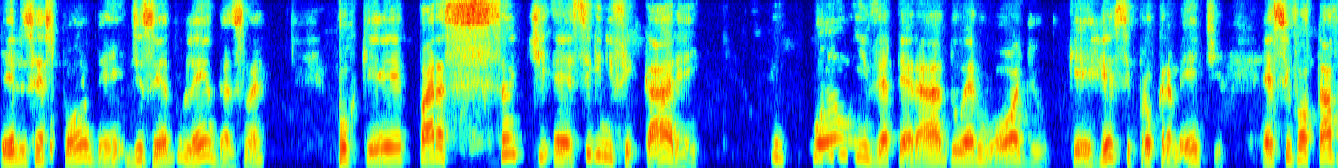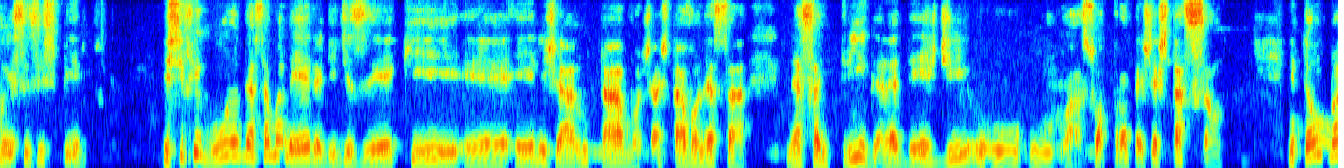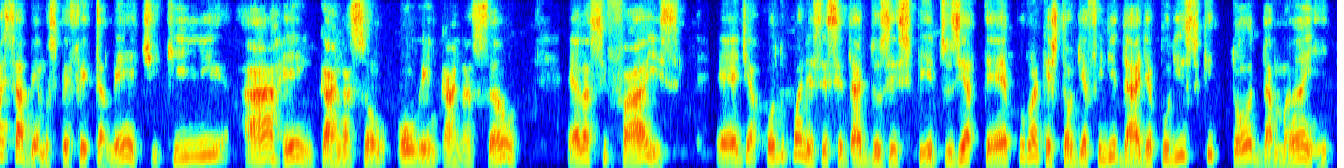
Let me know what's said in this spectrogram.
eles respondem dizendo lendas, né? Porque para é, significarem o quão inveterado era o ódio que reciprocamente é, se voltavam esses espíritos. E se figuram dessa maneira, de dizer que é, eles já lutavam, já estavam nessa, nessa intriga né, desde o, o, a sua própria gestação. Então, nós sabemos perfeitamente que a reencarnação ou encarnação ela se faz é, de acordo com a necessidade dos espíritos e até por uma questão de afinidade. É por isso que toda mãe,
